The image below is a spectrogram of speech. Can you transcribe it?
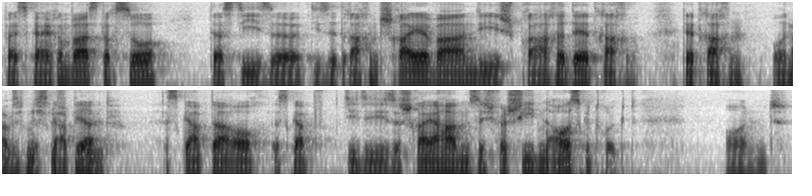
bei Skyrim war es doch so, dass diese, diese Drachenschreie waren die Sprache der Drache, der Drachen. Und Hab ich nicht es gab gespielt. ja, es gab da auch, es gab, die, diese Schreie haben sich verschieden ausgedrückt. Und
